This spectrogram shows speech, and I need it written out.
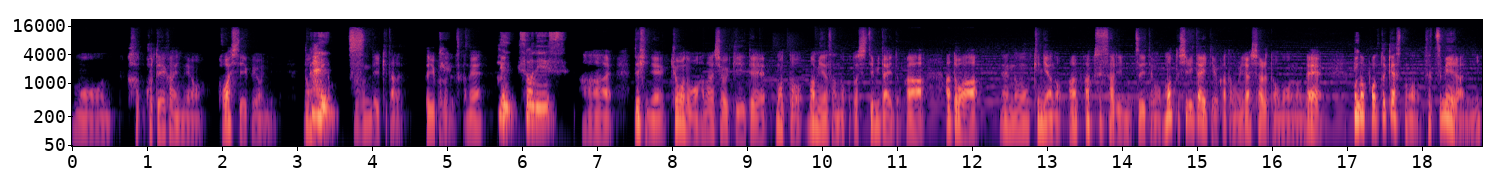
もうか固定概念を壊していくように、どんはいどん進んでいけたらということですかね。はい、そうです。はい。ぜひね、今日のお話を聞いて、もっと間宮さんのことを知ってみたいとか、あとは、あの、ケニアのアアクセサリーについてももっと知りたいという方もいらっしゃると思うので、このポッドキャストの説明欄に、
